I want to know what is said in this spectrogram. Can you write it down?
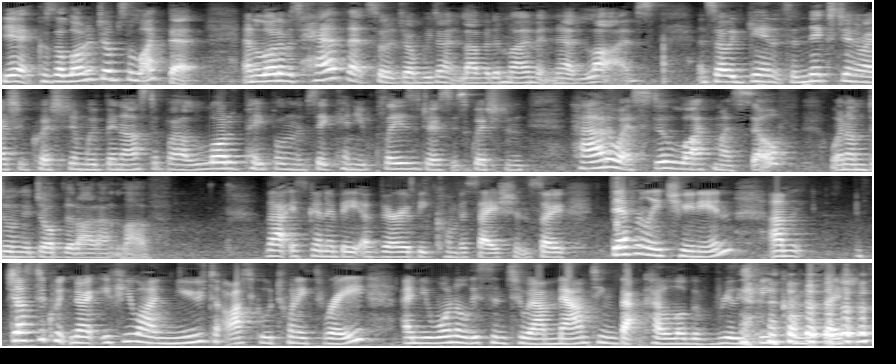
Yeah, because a lot of jobs are like that. And a lot of us have that sort of job we don't love at a moment in our lives. And so, again, it's a next generation question. We've been asked it by a lot of people and they've said, Can you please address this question? How do I still like myself when I'm doing a job that I don't love? That is going to be a very big conversation. So, definitely tune in. Um, just a quick note if you are new to Article 23 and you want to listen to our mounting back catalogue of really big conversations,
